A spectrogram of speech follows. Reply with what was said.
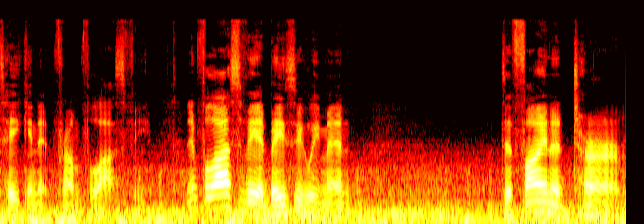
taken it from philosophy. In philosophy, it basically meant define a term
